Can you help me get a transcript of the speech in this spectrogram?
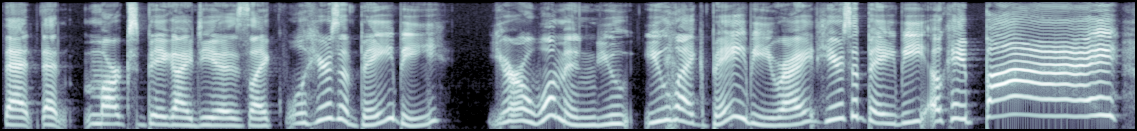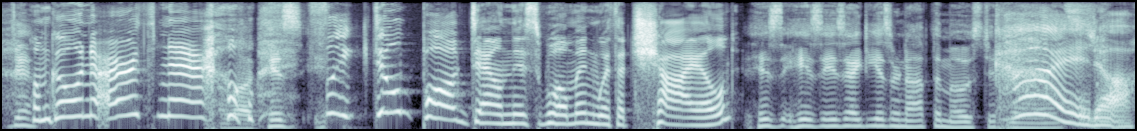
That that Mark's big idea is like, well, here's a baby. You're a woman. You you like baby, right? Here's a baby. Okay, bye. Yeah. I'm going to Earth now. Look, his it's like, don't bog down this woman with a child. his his his ideas are not the most advanced. God,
